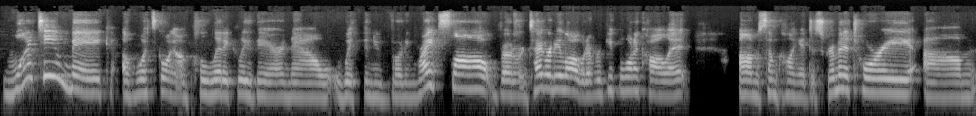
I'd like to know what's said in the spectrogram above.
What do you make of what's going on politically there now with the new voting rights law, voter integrity law, whatever people want to call it? Um, some calling it discriminatory, um,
